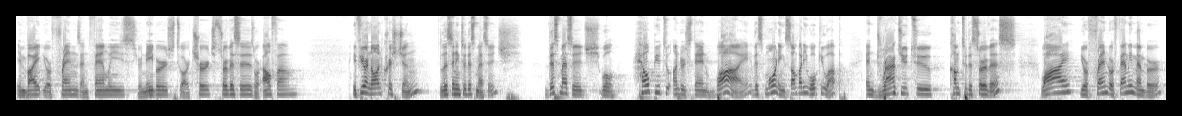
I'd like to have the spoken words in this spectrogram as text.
Invite your friends and families, your neighbors to our church services or Alpha. If you're a non Christian listening to this message, this message will help you to understand why this morning somebody woke you up and dragged you to come to the service, why your friend or family member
